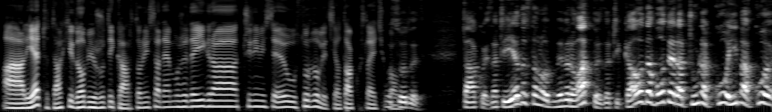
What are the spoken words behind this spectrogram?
Ali eto, tako je dobio žuti karton i sad ne može da igra, čini mi se, u Surdulici, jel tako, sledeći kolo? U Surdulici. Tako je, znači jednostavno neverovatno je, znači kao da vode računa ko ima, ko,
